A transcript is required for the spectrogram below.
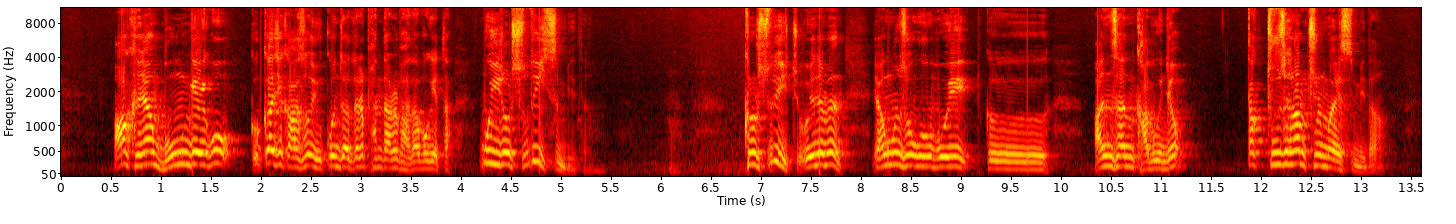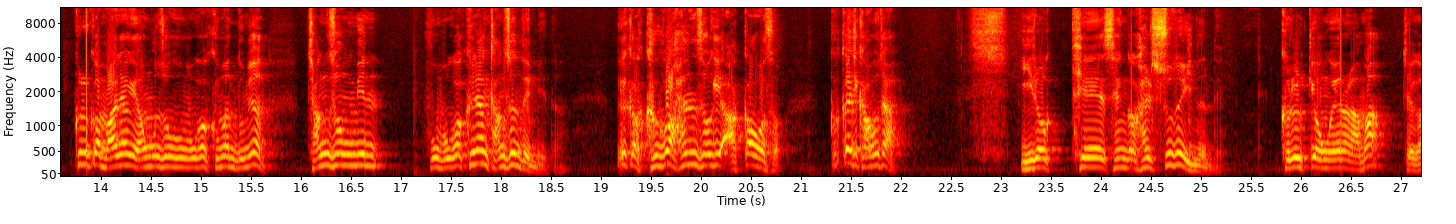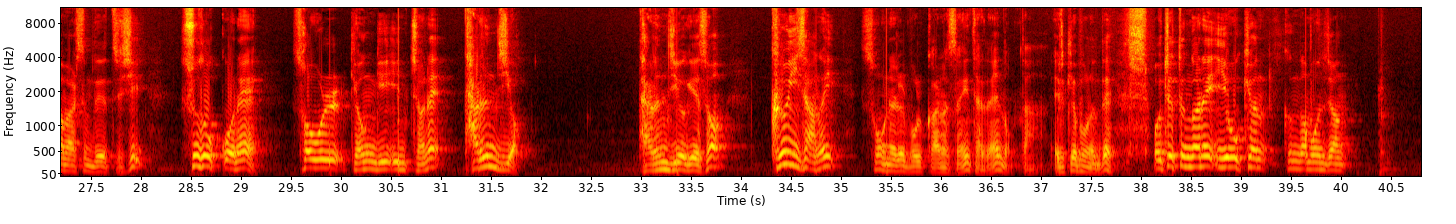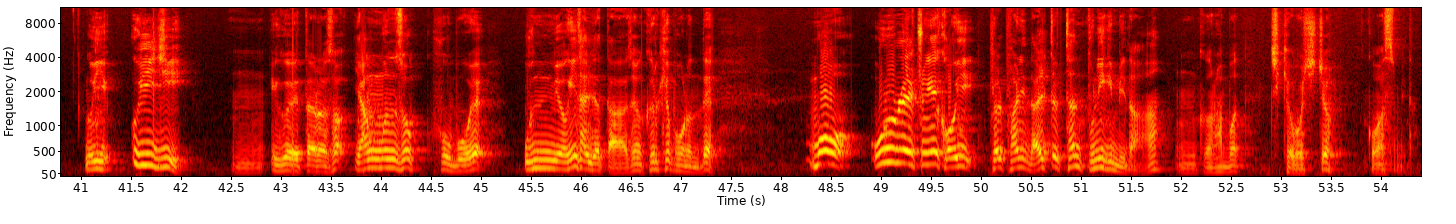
아 그냥 뭉개고 끝까지 가서 유권자들의 판단을 받아보겠다 뭐 이럴 수도 있습니다. 그럴 수도 있죠. 왜냐면 양문석 후보의 그 안산 갑은요 딱 두 사람 출마했습니다. 그러니까 만약에 양문석 후보가 그만두면 장성민 후보가 그냥 당선됩니다. 그러니까 그거 한 석이 아까워서 끝까지 가보자. 이렇게 생각할 수도 있는데 그럴 경우에는 아마 제가 말씀드렸듯이 수도권의 서울, 경기, 인천의 다른 지역 다른 지역에서 그 이상의 손해를 볼 가능성이 대단히 높다. 이렇게 보는데 어쨌든 간에 이옥현 금감원장의 의지 음, 이거에 따라서 양문석 후보의 운명이 달렸다. 저는 그렇게 보는데 뭐 오늘 날 중에 거의 결판이 날 듯한 분위기입니다. 음, 그건 한번 지켜보시죠. 고맙습니다.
